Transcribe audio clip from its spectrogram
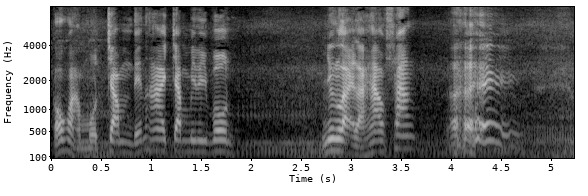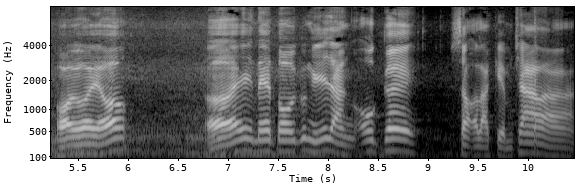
có khoảng 100 đến 200 mV nhưng lại là hao xăng. Mọi Rồi ơi không? Đấy, nên tôi cứ nghĩ rằng ok, sợ là kiểm tra là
